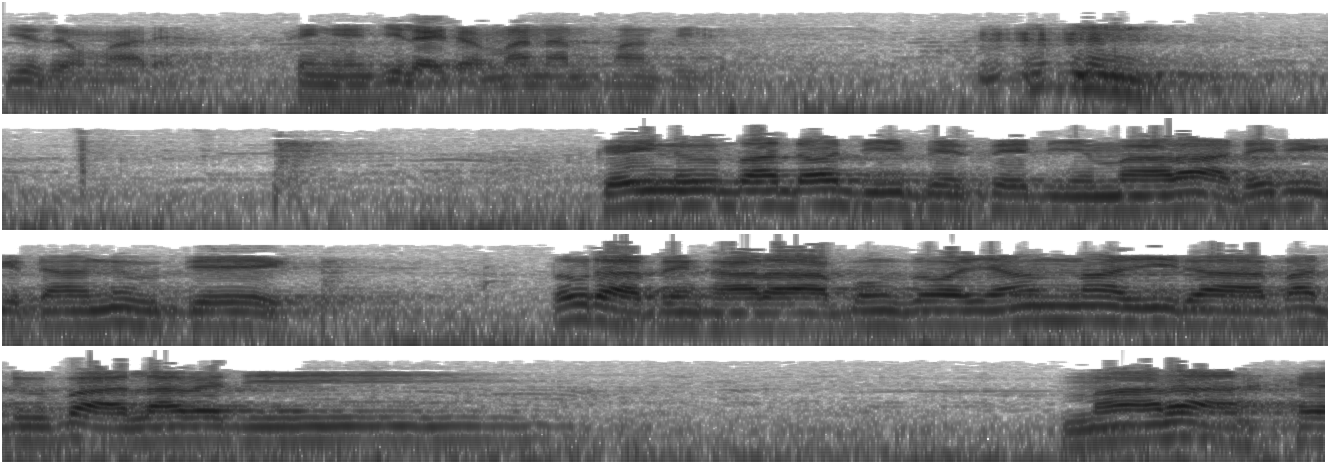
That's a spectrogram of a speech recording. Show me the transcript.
ပြည့်စုံပါတယ်ဆင်ញင်ကြည့်လိုက်တော့မာနမှန်ပြီ ကိဏုသတ္တောတိပစ္စေတိမာရဒိဋ္ဌိကတံနုတေသုဒ္ဓသင်္ခါရပုံဇောယံနာယိရာပတုပလာဝတိမာရခေ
